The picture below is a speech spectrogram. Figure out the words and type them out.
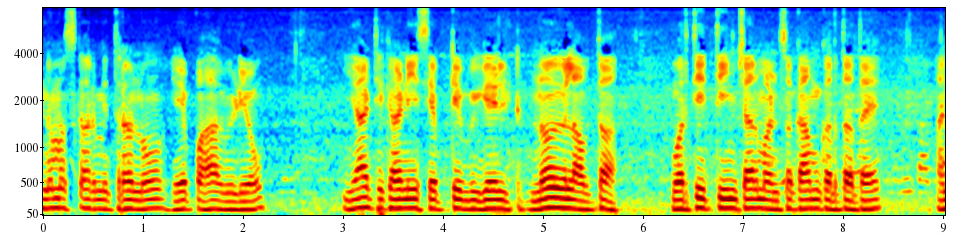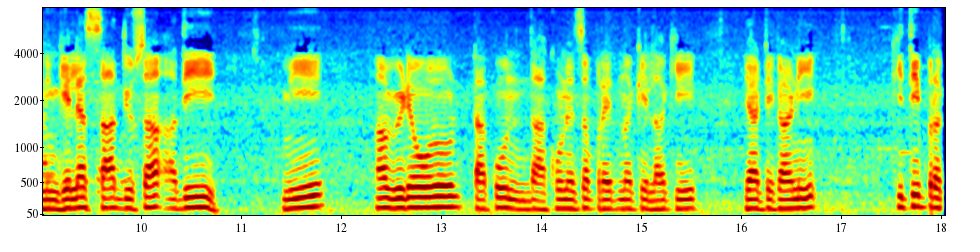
नमस्कार मित्रांनो हे पहा व्हिडिओ. या ठिकाणी सेफ्टी बेल्ट न लावता वरती तीन चार माणसं काम करतात आहे. आणि गेल्या सात दिवसाआधी मी हा व्हिडिओ टाकून दाखवण्याचा प्रयत्न केला की या ठिकाणी किती प्र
